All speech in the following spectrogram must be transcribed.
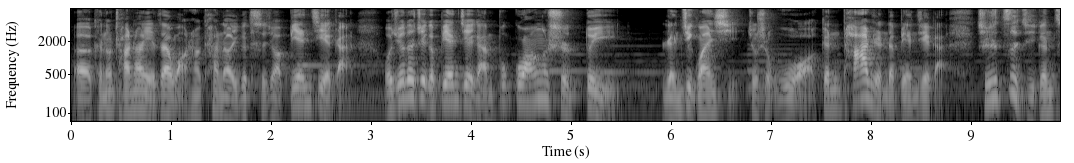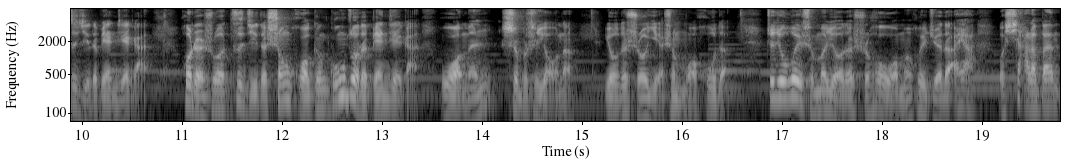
呃可能常常也在网上看到一个词叫边界感，我觉得这个边界感不光是对。人际关系就是我跟他人的边界感，其实自己跟自己的边界感，或者说自己的生活跟工作的边界感，我们是不是有呢？有的时候也是模糊的。这就为什么有的时候我们会觉得，哎呀，我下了班，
